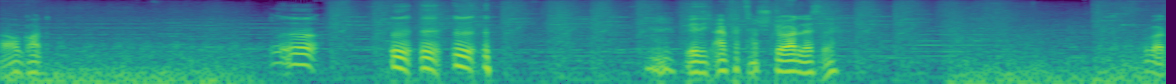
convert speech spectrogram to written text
Oh Gott. Äh. Wie er sich einfach zerstören lässt. Oh Gott.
